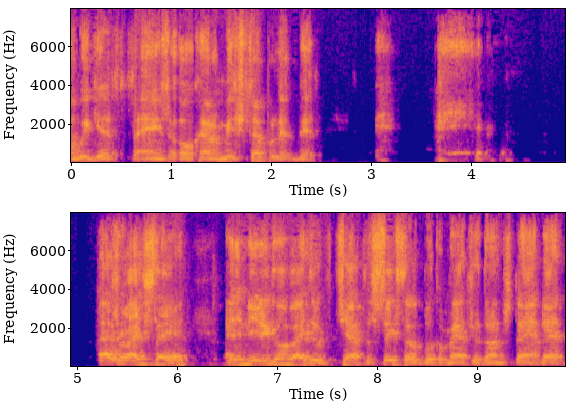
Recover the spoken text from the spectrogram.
we get things all kind of mixed up a little bit. That's what I'm saying. And you need to go back to chapter six of the book of Matthew to understand that.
